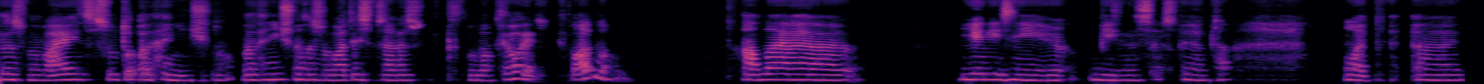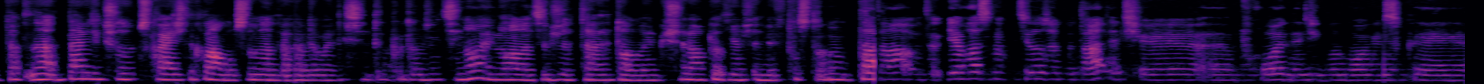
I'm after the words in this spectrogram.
розвивається суто органічно. Органічно розвиватися зараз в апріорі складно, але є різні бізнеси, скажімо так. От, е, так, на- якщо запускаєш рекламу, все одно треба дивитися, типу, там за ціною, ну, але це вже таргетовий широко, я вже не в ту сторону. Та, от я власне хотіла запитати, чи е, входить в обов'язки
